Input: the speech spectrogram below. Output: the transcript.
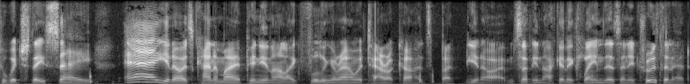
to which they say, eh, you know, it's kind of my opinion. I like fooling around with tarot cards, but, you know, I'm certainly not going to claim there's any truth in it.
